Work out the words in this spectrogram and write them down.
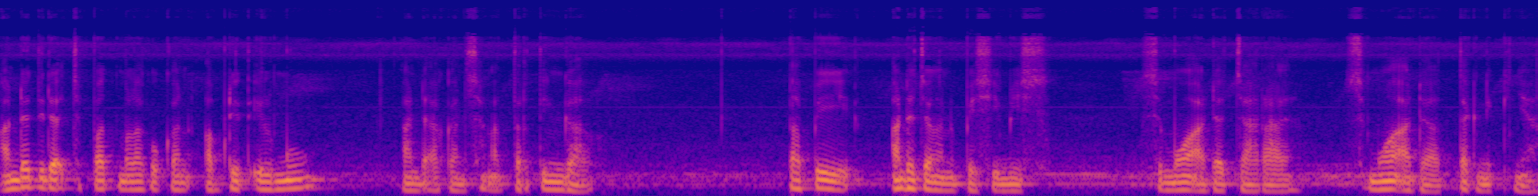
Anda tidak cepat melakukan update ilmu, Anda akan sangat tertinggal. Tapi Anda jangan pesimis semua ada cara, semua ada tekniknya.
